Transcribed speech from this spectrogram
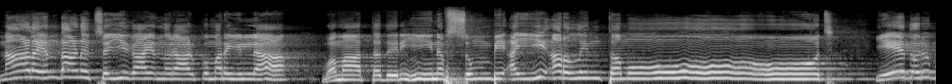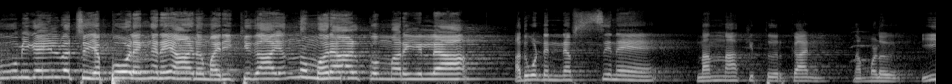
നാളെ എന്താണ് ചെയ്യുക എന്നൊരാൾക്കും അറിയില്ല. ഏതൊരു ഭൂമികയിൽ വെച്ച് എപ്പോൾ എങ്ങനെയാണ് മരിക്കുക എന്നും ഒരാൾക്കും അറിയില്ല അതുകൊണ്ട് നഫ്സിനെ നന്നാക്കി തീർക്കാൻ നമ്മൾ ഈ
